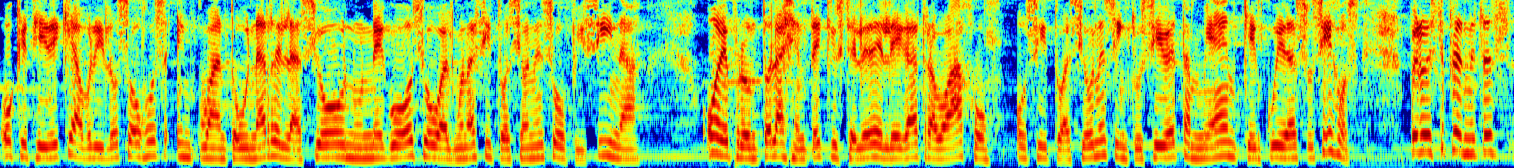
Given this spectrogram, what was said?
o que tiene que abrir los ojos en cuanto a una relación, un negocio o alguna situación en su oficina o de pronto la gente que usted le delega trabajo o situaciones, inclusive también quien cuida a sus hijos. Pero este planeta es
